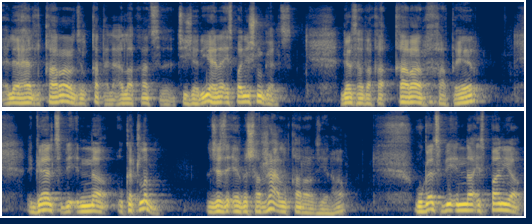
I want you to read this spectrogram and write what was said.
على هذا القرار ديال قطع العلاقات التجارية. هنا إسبانيا شنو قالت؟ قالت هذا قرار خطير. قالت بأن وكتطلب الجزائر باش ترجع للقرار ديالها. وقالت بأن إسبانيا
